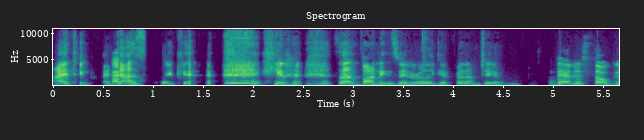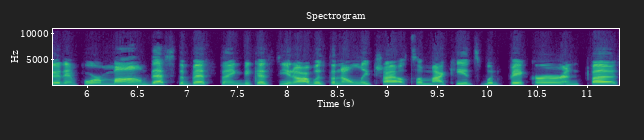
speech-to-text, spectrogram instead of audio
I think, fantastic. you know, so that bonding's been really good for them too. That is so good. And for a mom, that's the best thing because, you know, I was an only child. So my kids would bicker and fuss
